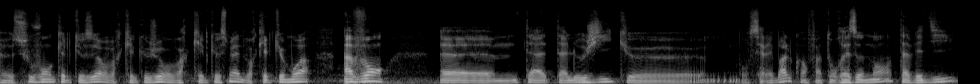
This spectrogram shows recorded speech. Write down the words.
euh, souvent quelques heures, voire quelques jours, voire quelques semaines, voire quelques mois avant euh, ta, ta, logique euh, bon, cérébrale, quoi, enfin ton raisonnement, t'avait dit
